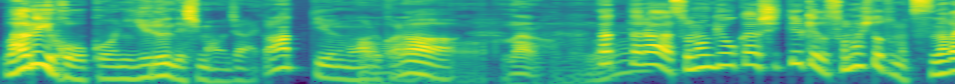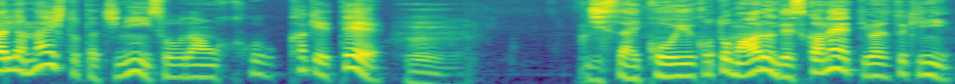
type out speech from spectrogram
悪い方向に緩んでしまうんじゃないかなっていうのもあるから。なるほどね。だったらその業界を知ってるけどその人とのつながりがない人たちに相談をかけてうん。実際こういうこともあるんですかねって言われた時に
